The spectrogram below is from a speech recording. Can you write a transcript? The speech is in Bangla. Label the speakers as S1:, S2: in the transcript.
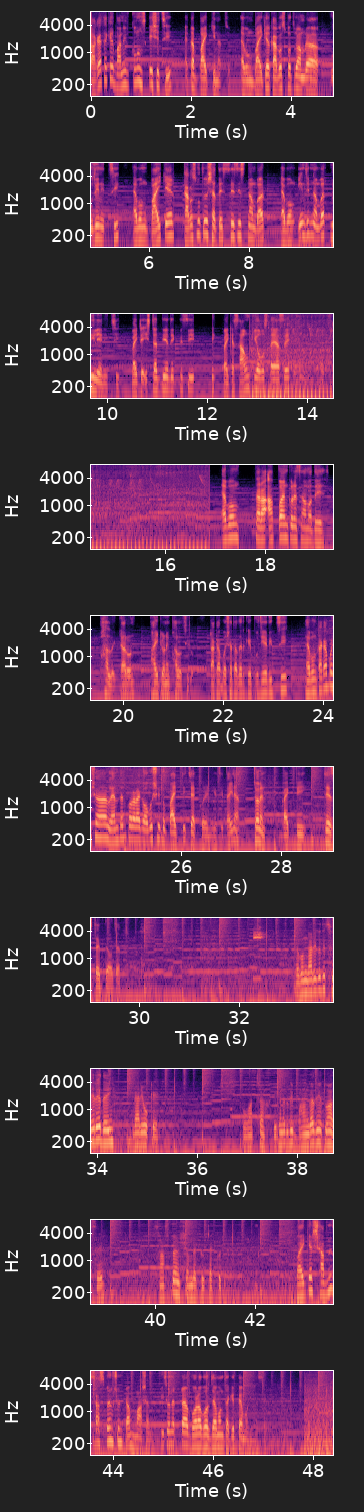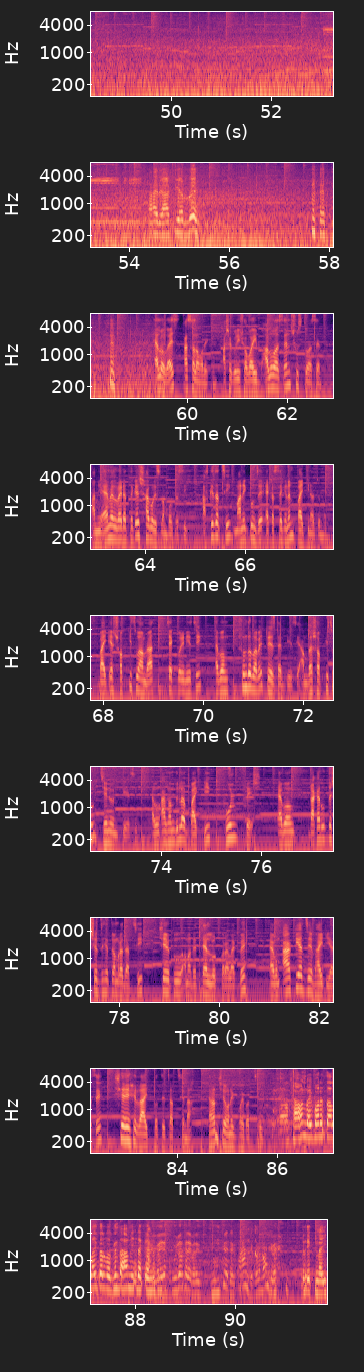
S1: ঢাকা থেকে বাণিজ্যগঞ্জ এসেছি একটা বাইক কেনার জন্য। এবং বাইকের কাগজপত্র আমরা বুঝে নিচ্ছি এবং বাইকের কাগজপত্রের সাথে সিসিস নাম্বার এবং ইঞ্জিন নাম্বার মিলিয়ে নিচ্ছি। বাইকটা স্টার্ট দিয়ে দেখতেছি বাইকের সাউন্ড কি অবস্থায় আছে। এবং তারা আপ্যায়ন করেছে আমাদের ভালোই, কারণ ভাইটি অনেক ভালো ছিল। টাকা পয়সা তাদেরকে বুঝিয়ে দিচ্ছি। এবং টাকা পয়সা লেনদেন করার আগে অবশ্যই তো বাইকটি চেক করে নিয়েছি তাই না? চলেন বাইকটি টেস্ট ড্রাইভ দেওয়া যাক। এবং গাড়ি যদি ছেড়ে দেই গাড়ি ওকে ও আচ্ছা এখানে যদি ভাঙ্গা যেহেতু আছে সাসপেনশনটা একটু চেক করি। বাইকের সামনের সাসপেনশনটা মাসাল পিছনেরটা বরাবর যেমন থাকে তেমনই আছে। আরে আটিয়ার রে। হ্যালো গাইস আসসালামু আলাইকুম। আশা করি সবাই ভালো আছেন, সুস্থ আছেন। আমি এম এল রাইডার থেকে সাগর ইসলাম বলতেছি। আজকে যাচ্ছি মানিকগঞ্জে একটা সেকেন্ড হ্যান্ড বাইক কেনার জন্য। বাইকের সব কিছু আমরা চেক করে নিয়েছি এবং সুন্দরভাবে টেস্ট ড্রাইভ দিয়েছি। আমরা সব কিছু জেনুইন পেয়েছি এবং আলহামদুলিল্লাহ বাইকটি ফুল ফ্রেশ এবং ঢাকার উদ্দেশ্যে যেহেতু আমরা যাচ্ছি, সেহেতু আমাদের তেল লোড করা লাগবে। এবং আরটিআর যে ভাইটি আছে, সে রাইড করতে চাচ্ছে না। কারণ সে অনেক ভয় পাচ্ছে। শাওন ভাই পরে চালাই পারব কিন্তু আমি এটা কেন
S2: ভাই খুইলার খেলে মানে ঘুম ফিরে থাকে টান দেখে মানে
S1: ব্রেক নাই।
